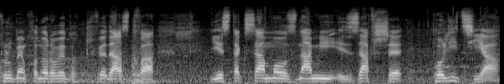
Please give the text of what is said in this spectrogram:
Klubem Honorowego Krwiodawstwa. Jest tak samo z nami zawsze policja,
